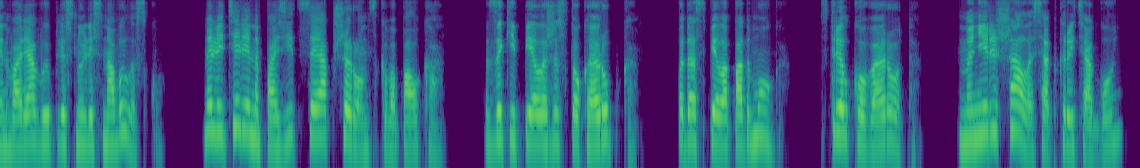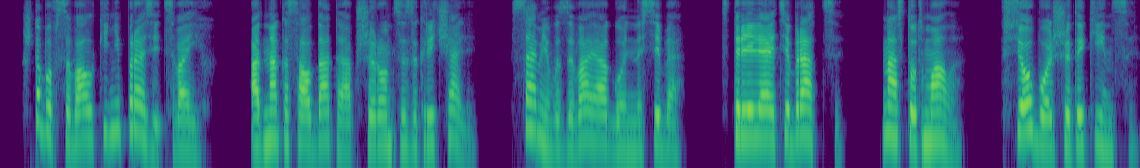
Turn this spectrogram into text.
января выплеснулись на вылазку, налетели на позиции Обширонского полка. Закипела жестокая рубка. Подоспела подмога, стрелковая рота, но не решалась открыть огонь, чтобы в свалке не поразить своих. Однако солдаты-обширонцы закричали, сами вызывая огонь на себя. «Стреляйте, братцы! Нас тут мало. Все больше тыкинцы».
